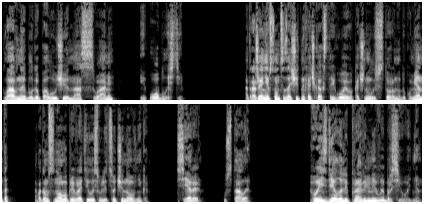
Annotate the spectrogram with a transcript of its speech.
Главное благополучие нас с вами и области. Отражение в солнцезащитных очках Стригоева качнулось в сторону документа, а потом снова превратилось в лицо чиновника. Серое, усталое. «Вы сделали правильный выбор сегодня»,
